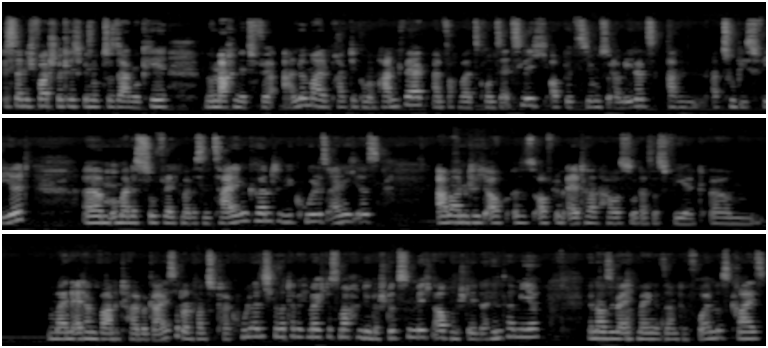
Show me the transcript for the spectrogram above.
ist da nicht fortschrittlich genug zu sagen, okay, wir machen jetzt für alle mal ein Praktikum im Handwerk, einfach weil es grundsätzlich, ob jetzt Jungs oder Mädels, an Azubis fehlt. Ähm, und man das so vielleicht mal ein bisschen zeigen könnte, wie cool das eigentlich ist. Aber natürlich auch ist es oft im Elternhaus so, dass es fehlt. Ähm, meine Eltern waren total begeistert und fanden es total cool, als ich gesagt habe, ich möchte es machen. Die unterstützen mich auch und stehen da hinter mir. Genauso wie eigentlich mein gesamter Freundeskreis.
